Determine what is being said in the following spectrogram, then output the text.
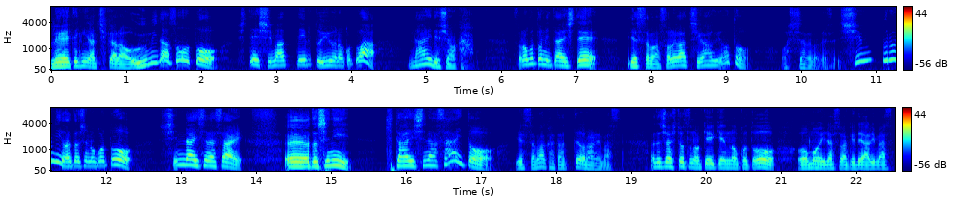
霊的な力を生み出そうとしてしまっているというようなことはないでしょうか。そのことに対してイエス様はそれは違うよとおっしゃるのです。シンプルに私のことを信頼しなさい、えー、私に期待しなさいとイエス様は語っておられます。私は一つの経験のことを思い出すわけであります。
